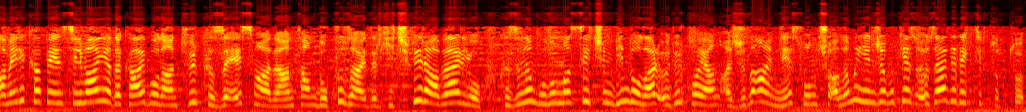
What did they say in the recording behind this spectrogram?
Amerika Pensilvanya'da kaybolan Türk kızı Esma'dan tam 9 aydır hiçbir haber yok. Kızının bulunması için 1000 dolar ödül koyan acılı anne sonuç alamayınca bu kez özel dedektif tuttu.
